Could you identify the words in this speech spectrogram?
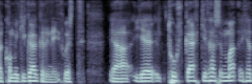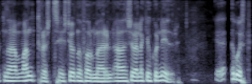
það kom ekki gagrinni þú veist, já, ég tólka ekki það sem hérna vantröst segir stjórnaformaðurinn að þessi vel ekki okkur niður. Veist,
